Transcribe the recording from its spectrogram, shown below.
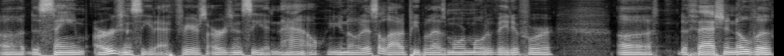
uh the same urgency, that fierce urgency and now. You know, there's a lot of people that's more motivated for uh the Fashion Nova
